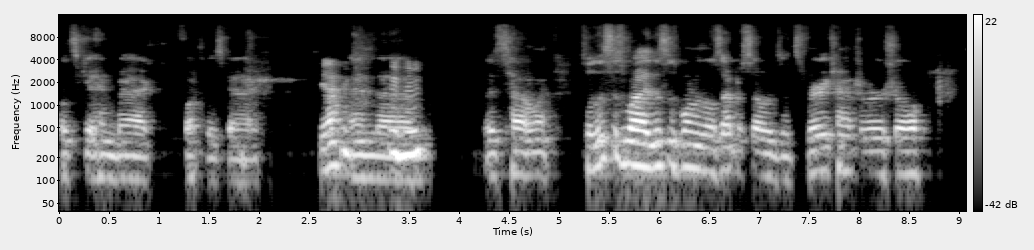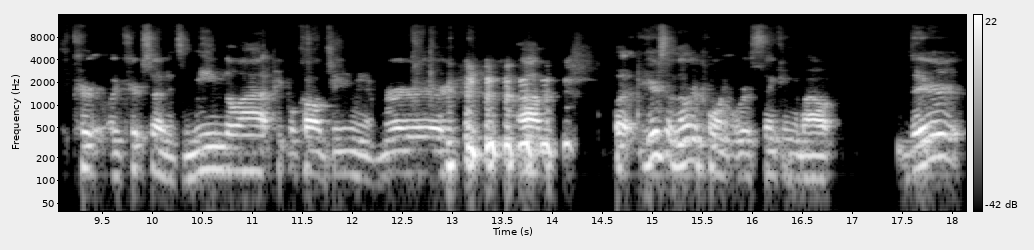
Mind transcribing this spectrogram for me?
let's get him back. Fuck this guy. Yeah. And uh, Mhm. That's how it went. So this is why this is one of those episodes. It's very controversial. Kurt, like Kurt said, it's memed a lot. People call Jamie a murderer. um, but here's another point worth thinking about. They're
